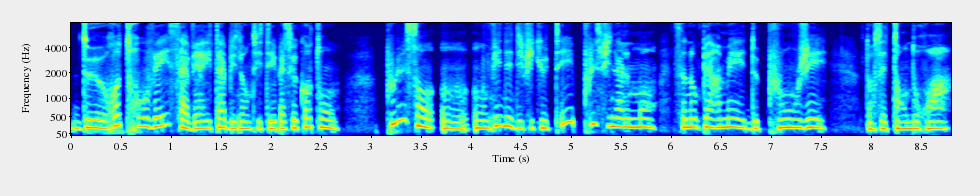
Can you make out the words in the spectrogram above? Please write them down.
de retrouver sa véritable identité. Parce que quand on plus on, vit des difficultés, plus finalement ça nous permet de plonger dans cet endroit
